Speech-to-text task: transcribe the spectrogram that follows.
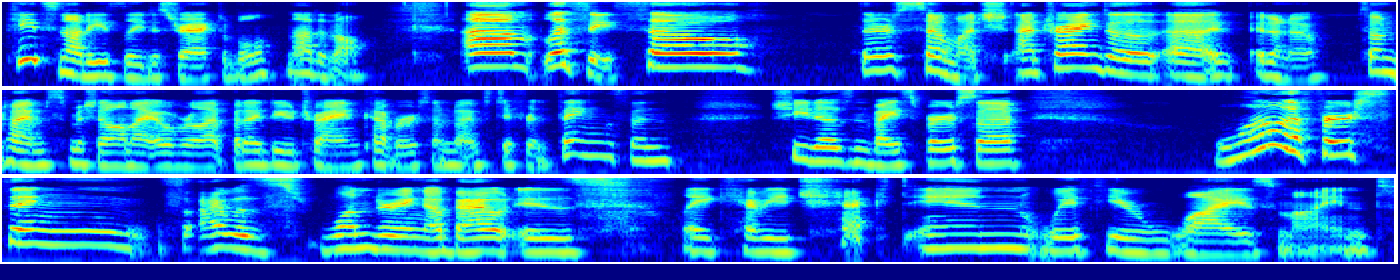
Kate's not easily distractible, not at all. Um, let's see. So there's so much. I'm trying to. Uh, I don't know. Sometimes Michelle and I overlap, but I do try and cover sometimes different things than she does, and vice versa. One of the first things I was wondering about is like, have you checked in with your wise mind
